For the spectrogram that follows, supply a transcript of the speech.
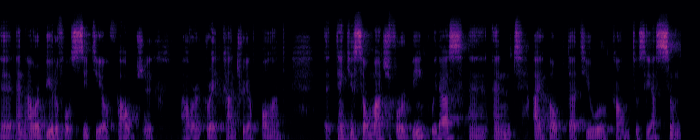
uh, and our beautiful city of Wałbrzych, our great country of Poland. Thank you so much for being with us, uh, and I hope that you will come to see us soon.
